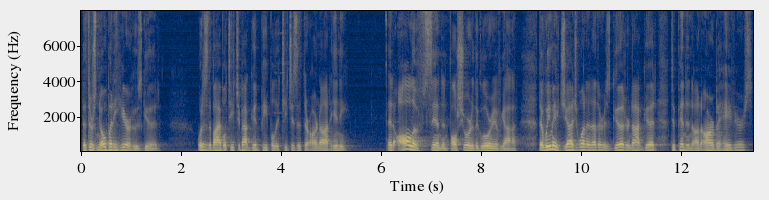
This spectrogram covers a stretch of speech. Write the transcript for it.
that there's nobody here who's good. What does the Bible teach about good people? It teaches that there are not any, that all have sinned and fall short of the glory of God, that we may judge one another as good or not good, dependent on our behaviors.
